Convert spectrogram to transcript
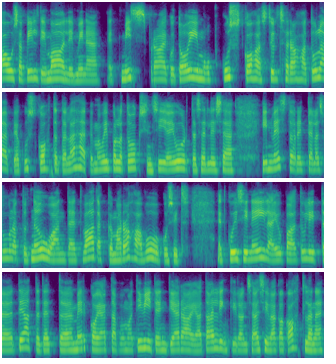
ausa pildi maalimine, et mis praegu toimub, kustkohast üldse raha tuleb ja kust kohta ta läheb ja ma võib-olla tooksin siia juurde sellise investoritele suunatud nõuande, et vaadake oma rahavoogusid. et kui siin eile juba tulid teated, et Merko jätab oma dividendi ära ja Tallinkil on see asi väga kahtlane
